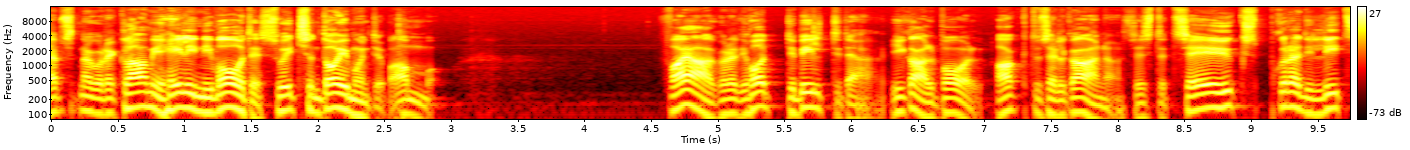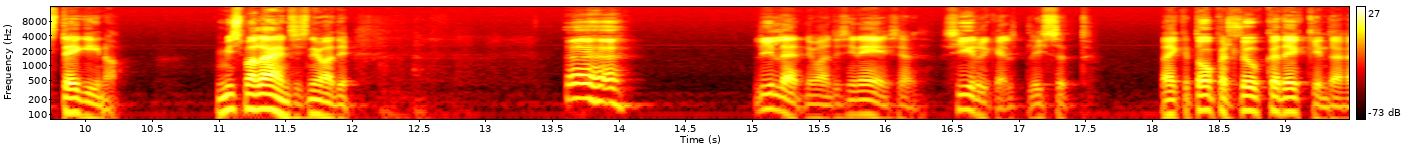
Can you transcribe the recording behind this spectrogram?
täpselt nagu reklaami helinivoodes, switch on toimunud juba ammu. vaja kuradi hotti pilti teha igal pool, aktusel ka noh, sest et see üks kuradi lits tegi noh. Mis ma lähen siis niimoodi lilled niimoodi siin ees ja sirgelt lihtsalt. väike topeltlõuk ka tekkinud.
